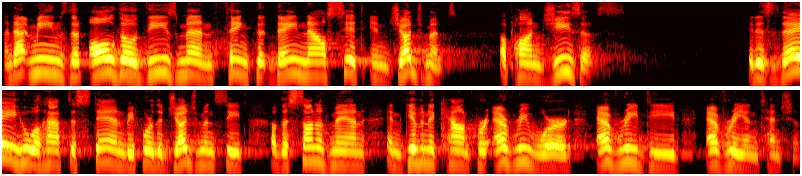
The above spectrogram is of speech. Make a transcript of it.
And that means that although these men think that they now sit in judgment upon Jesus, it is they who will have to stand before the judgment seat of the Son of Man and give an account for every word, every deed, every intention.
